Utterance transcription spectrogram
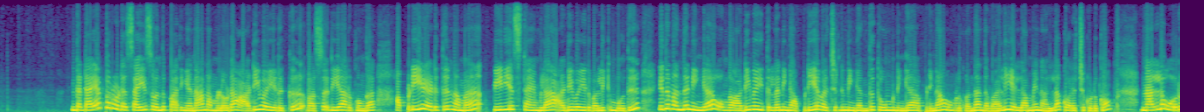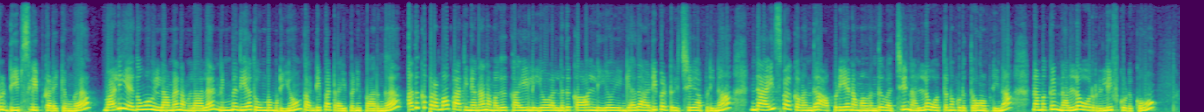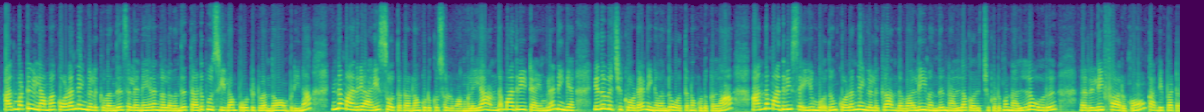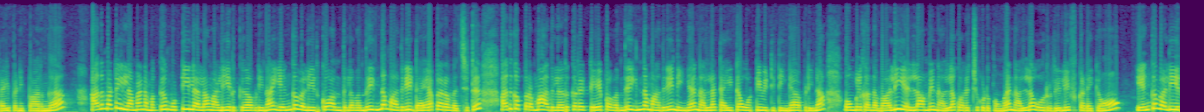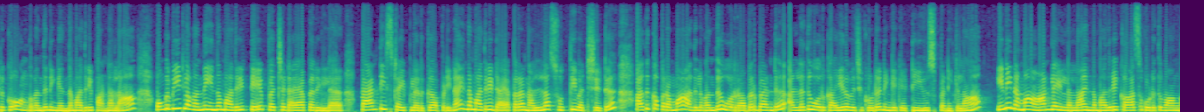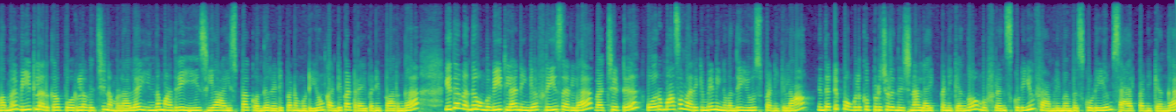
இந்த டயப்பரோட சைஸ் வந்து பார்த்தீங்கன்னா நம்மளோட அடிவயிறுக்கு வசதியாக இருக்குங்க. அப்படியே எடுத்து நம்ம பீரியட்ஸ் டைமில் அடிவயிறு வலிக்கும் போது இது வந்து நீங்கள் உங்கள் அடிவயிற்றில் நீங்கள் அப்படியே வச்சுட்டு நீங்கள் வந்து தூங்குனீங்க அப்படின்னா உங்களுக்கு வந்து அந்த வலி எல்லாமே நல்லா குறைச்சி கொடுக்கும். நல்ல ஒரு டீப் ஸ்லீப் கிடைக்குங்க. வலி எதுவும் இல்லாமல் நம்மளால் நிம்மதியாக தூங்க முடியும். கண்டிப்பாக ட்ரை பண்ணி பாருங்கள் அதுக்கப்புறமா பார்த்தீங்கன்னா நமக்கு கையிலையோ அல்லது கால்லையோ எங்கேயாவது அடிபட்டுருச்சு அப்படின்னா இந்த ஐஸ் பேக்கை வந்து அப்படியே நம்ம வந்து வச்சு நல்ல ஒத்தனை கொடுத்தோம் அப்படின்னா நமக்கு நல்ல ஒரு ரிலீஃப் கொடுக்கும். அது மட்டும் இல்லாமல் குழந்தைங்களுக்கு வந்து சில நேரங்களில் வந்து தடுப்பூசிலாம் போட்டுட்டு வந்தோம் அப்படின்னா இந்த மாதிரி ஐஸ் ஒத்தடம்லாம் கொடுக்க சொல்லுவாங்க இல்லையா? அந்த மாதிரி டைமில் நீங்கள் இதை வச்சு கூட நீங்கள் வந்து ஒத்தனை கொடுக்கலாம். அந்த மாதிரி செய்யும் போதும் குழந்தைங்களுக்கு அந்த வலி வந்து நல்லா குறைச்சி கொடுக்கும். நல்ல ஒரு ரிலீஃபாக இருக்கும். கண்டிப்பாக ட்ரை பண்ணி பாருங்கள் அது மட்டும் இல்லாமல் நமக்கு முட்டியிலலாம் வலி இருக்குது அப்படின்னா எங்கே வலி இருக்கோ அதில் வந்து இந்த மாதிரி டயாப்பரை வச்சுட்டு அதுக்கப்புறமா அதில் இருக்கிற டேப்பை வந்து இந்த மாதிரி நீங்கள் நல்லா டைட்டாக ஒட்டி விட்டுட்டீங்க அப்படின்னா உங்களுக்கு அந்த வலி எல்லாமே நல்லா குறைச்சி கொடுக்குங்க. நல்ல ஒரு ரிலீஃப் கிடைக்கும். எங்கே வலி இருக்கோ அங்கே வந்து நீங்கள் இந்த மாதிரி பண்ணலாம். உங்கள் வீட்டில் வந்து இந்த மாதிரி டேப் வச்ச டயாப்பர் இல்லை பேண்டிஸ் டைப்பில் இருக்குது அப்படின்னா இந்த மாதிரி டயாப்பரை நல்லா சுற்றி வச்சுட்டு அதுக்கப்புறமா அதில் வந்து ஒரு ரப்பர் பேண்டு அல்லது ஒரு கயிறை வச்சு கூட நீங்கள் கட்டி யூஸ் பண்ணிக்கலாம். இனி நம்ம ஆன்லைன்லலாம் இந்த மாதிரி காசு கொடுத்து வாங்காமல் வீட்டில் இருக்கிற பொருளை வச்சு நம்மளால் இந்த மாதிரி ஈஸியாக ஐஸ் பேக் வந்து ரெடி பண்ண முடியும். கண்டிப்பாக ட்ரை பண்ணி பாருங்கள் இதை வந்து உங்கள் வீட்டில் நீங்கள் ஃப்ரீசரில் வச்சுட்டு ஒரு மாதம் வரைக்குமே நீங்கள் வந்து யூஸ் பண்ணிக்கலாம். இந்த டிப் உங்களுக்கு பிடிச்சிருந்துச்சுன்னா லைக் பண்ணிக்கோங்க. உங்கள் ஃப்ரெண்ட்ஸ் கூடயும் ஃபேமிலி மெம்பர்ஸ் கூடயும் ஷேர் பண்ணிக்கோங்க.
